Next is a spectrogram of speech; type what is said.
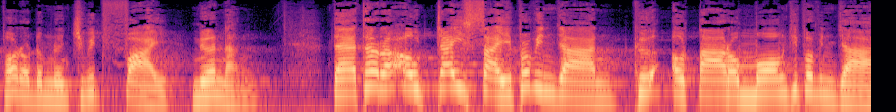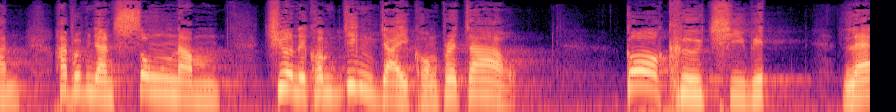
เพราะเราดำเนินชีวิตฝ่ายเนื้อหนังแต่ถ้าเราเอาใจใส่พระวิญญาณ คือเอาตาเรามองที่พระวิญญาณ ให้พระวิญญาณทรงนำเชื่อในความยิ่งใหญ่ของพระเจ้า ก็คือชีวิตและ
